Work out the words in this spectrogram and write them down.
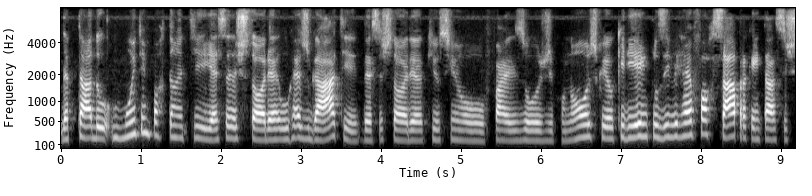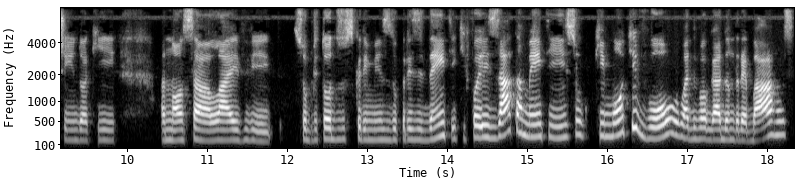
Deputado, muito importante essa história, o resgate dessa história que o senhor faz hoje conosco, eu queria, inclusive, reforçar para quem está assistindo aqui a nossa live sobre todos os crimes do presidente, que foi exatamente isso que motivou o advogado André Barros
